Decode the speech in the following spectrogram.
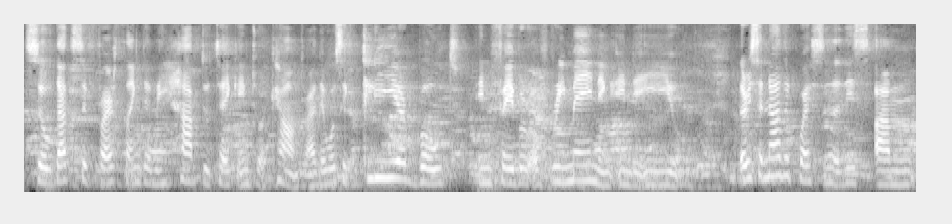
So that's the first thing that we have to take into account, right? There was a clear vote in favor of remaining in the EU. There is another question that is um,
